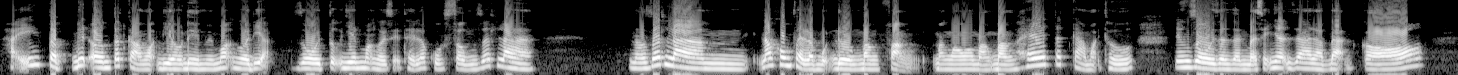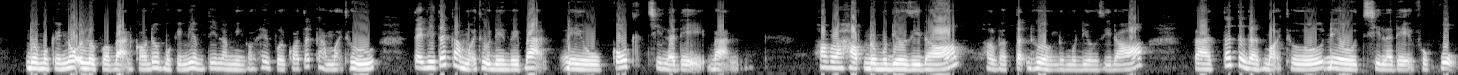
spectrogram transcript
Hãy tập biết ơn tất cả mọi điều đến với mọi người đi ạ. Rồi tự nhiên mọi người sẽ thấy là cuộc sống rất là, nó rất là, nó không phải là một đường bằng phẳng, bằng bằng bằng bằng hết tất cả mọi thứ. Nhưng rồi dần dần bạn sẽ nhận ra là bạn có được một cái nội lực và bạn có được một cái niềm tin là mình có thể vượt qua tất cả mọi thứ. Tại vì tất cả mọi thứ đến với bạn đều cốt chỉ là để bạn hoặc là học được một điều gì đó hoặc là tận hưởng được một điều gì đó. Và tất tần tật mọi thứ đều chỉ là để phục vụ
